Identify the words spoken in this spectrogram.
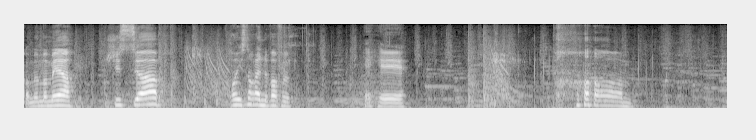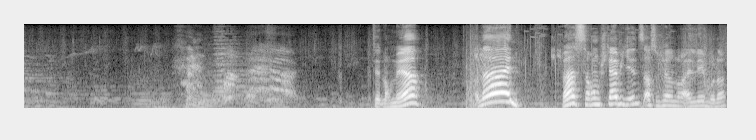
Kommen immer mehr. Schießt sie ab. Oh, hier ist noch eine Waffe. Hehe. Bam. Der hat noch mehr? Oh nein! Was? Warum sterbe ich ins? Achso, ich hatte noch ein Leben, oder?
